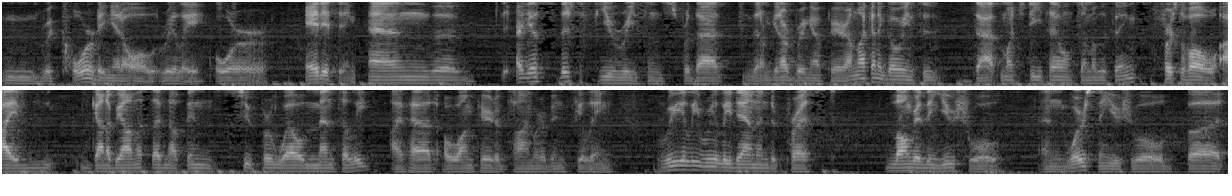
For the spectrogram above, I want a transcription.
mm, recording at all really or editing. And uh, i guess there's a few reasons for that that i'm gonna bring up here. I'm not gonna go into that much detail on some of the things. First of all i'm gonna be honest i've not been super well mentally. I've had a long period of time where i've been feeling really really down and depressed longer than usual and worse than usual but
